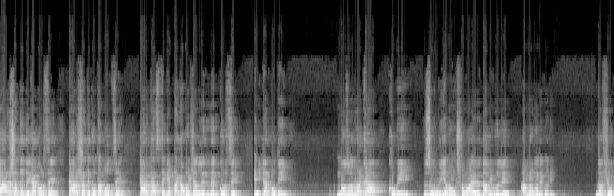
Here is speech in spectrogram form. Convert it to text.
কার সাথে দেখা করছে, কার সাথে কথা বলছে, কার কাছ থেকে টাকা পয়সার লেনদেন করছে, এইটার প্রতি নজর রাখা খুবই জরুরি এবং সময়ের দাবি বলে আমরা মনে করি। দর্শক,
